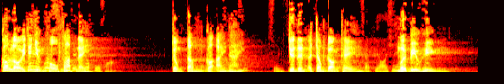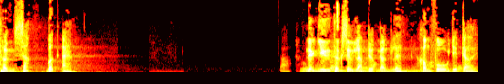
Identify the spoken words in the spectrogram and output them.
Có lỗi với những hộ pháp này. Trong tâm có ái nái, cho nên ở trong đoàn thể mới biểu hiện thần sắc bất an. Nếu như thật sự làm được ngẩng lên, không phụ với trời,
